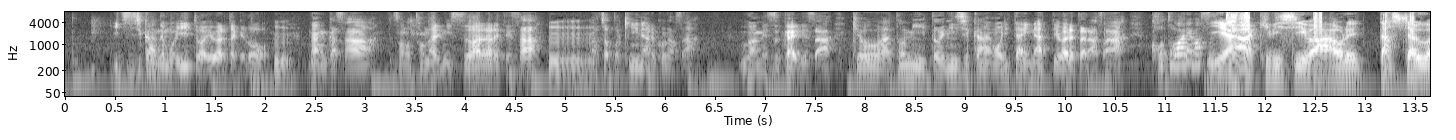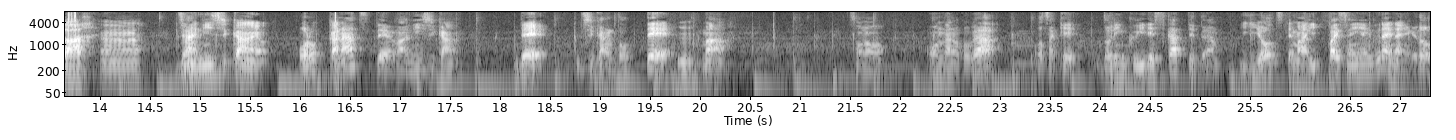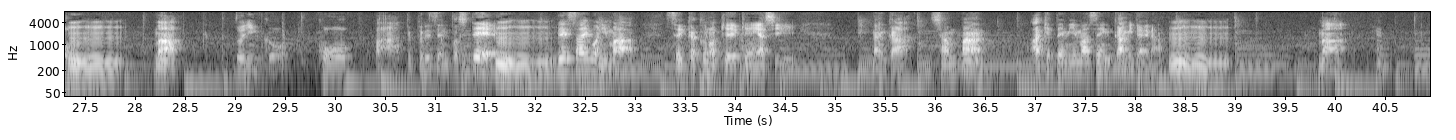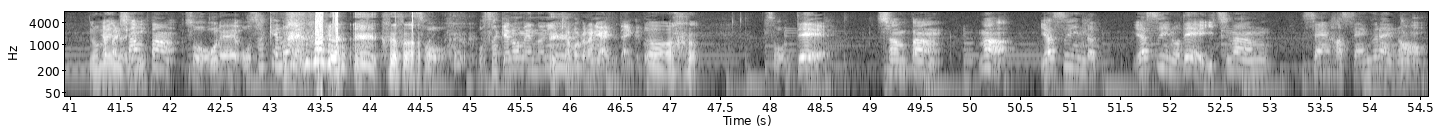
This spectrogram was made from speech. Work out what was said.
1時間でもいいとは言われたけどうん。なんかさその隣に座られてさ、うんうんまあ、ちょっと気になる子がさ上目遣いでさ「今日はトミーと2時間降りたいな」って言われたらさ断れます？いやー厳しいわ。俺出しちゃうわ。うん。じゃあ2時間おろっかなっつって、まあ、2時間。で時間取って、うん。まあその女の子が「お酒ドリンクいいですか?」って言ったら「いいよ」っつってまあ1杯1000円ぐらいなんやけど、うんうんうん。まあドリンクをこうバーってプレゼントして、うんうんうん。で最後にまあせっかくの経験やしなんかシャンパン開けてみませんか？みたいな。うんうんまあうん飲めんのやっぱりシャンにパンそう俺お酒飲めんのに。そうお酒飲めんのにキャバクラには行ったんやけど。あそうでシャンパンまあ安いんだ安いので1万10008000円ぐらいの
